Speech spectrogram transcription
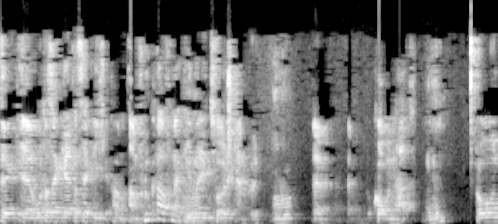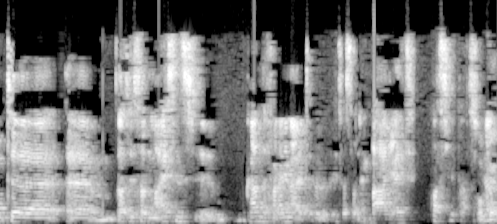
äh, holt er sein Geld tatsächlich am, am Flughafen, nachdem mhm. er den Zollstempel mhm. äh, bekommen hat. Mhm. Und äh, ähm, das ist dann meistens, äh, gerade in der Vergangenheit, äh, ist das dann im Bargeld passiert das. Okay. Ja?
